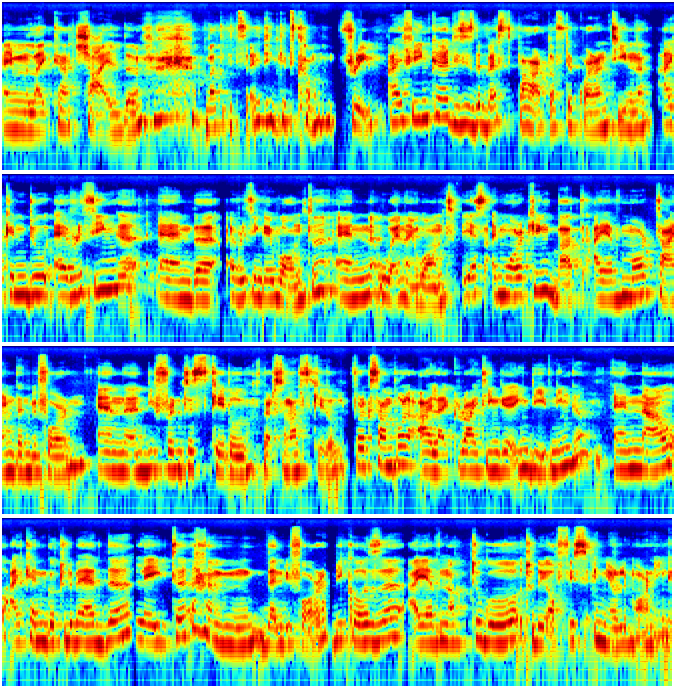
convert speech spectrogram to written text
I'm like a child. but it's I think it's common free. I think this is the best part of the quarantine. I can do everything and everything I want and when I want. Yes, I'm working, but I have more time than before and different schedule, personal schedule. For example, I like writing in the evening, and now I can go to the bed late um, than before because I have not to go to the office in early morning,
